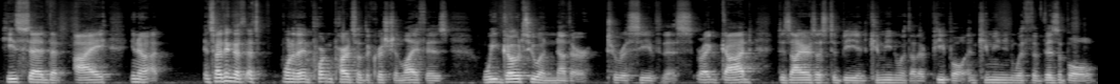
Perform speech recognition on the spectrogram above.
He's said that I, you know, and so I think that's that's one of the important parts of the Christian life is we go to another to receive this, right? God desires us to be in communion with other people, in communion with the visible,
